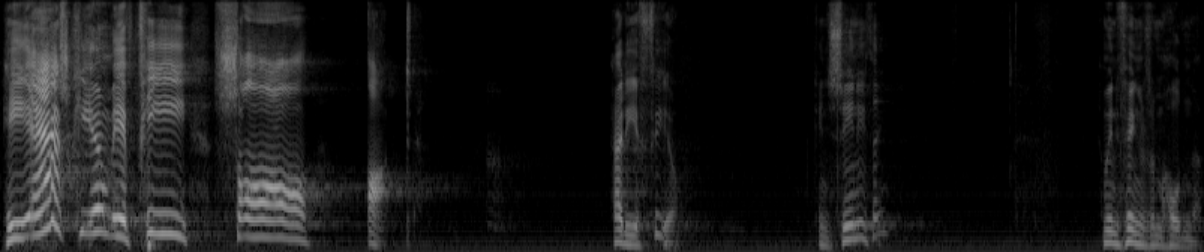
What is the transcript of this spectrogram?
He asked him if he saw aught. How do you feel? Can you see anything? How many fingers am I holding up?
